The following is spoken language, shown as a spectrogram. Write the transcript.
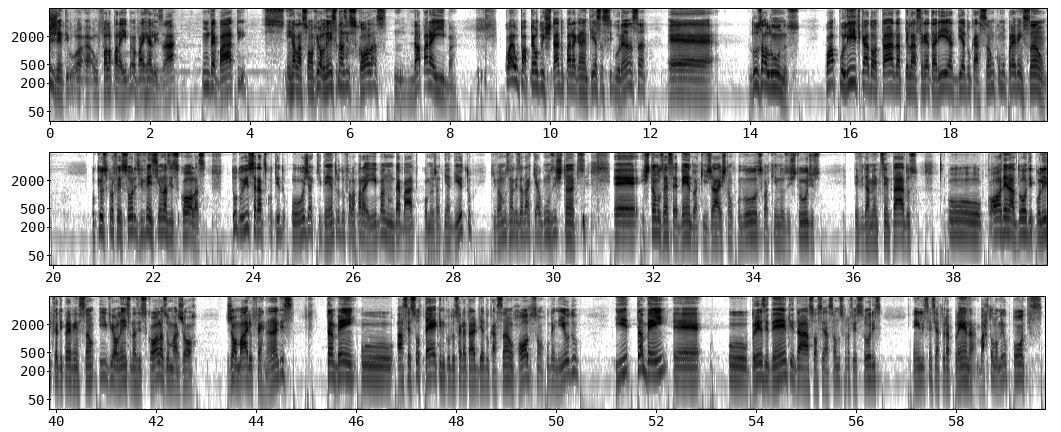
hoje, gente, o, o Fala Paraíba vai realizar um debate em relação à violência nas escolas da Paraíba. Qual é o papel do Estado para garantir essa segurança é, dos alunos? Qual a política adotada pela Secretaria de Educação como prevenção? O que os professores vivenciam nas escolas? Tudo isso será discutido hoje aqui dentro do Fala Paraíba, num debate, como eu já tinha dito, que vamos realizar daqui a alguns instantes. É, estamos recebendo aqui já, estão conosco aqui nos estúdios, devidamente sentados, o coordenador de política de prevenção e violência nas escolas, o Major Jomário Fernandes, também o assessor técnico do secretário de Educação, Robson Rubenildo, e também é, o presidente da Associação dos Professores em Licenciatura Plena, Bartolomeu Pontes.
